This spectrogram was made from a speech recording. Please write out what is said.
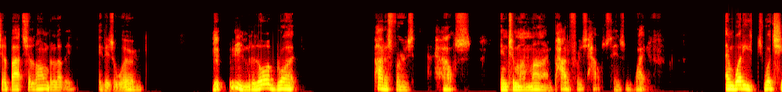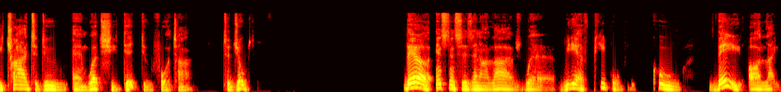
Shabbat Shalom, beloved. It is a word. the Lord brought Potiphar's house into my mind. Potiphar's house, his wife. And what he what she tried to do and what she did do for a time to Joseph. There are instances in our lives where we have people who they are like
